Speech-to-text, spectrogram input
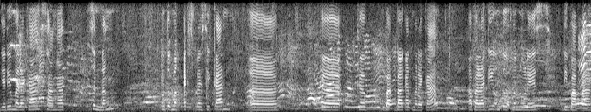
jadi mereka sangat senang untuk mengekspresikan eh, ke ke ba- bakat mereka apalagi untuk menulis di papan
